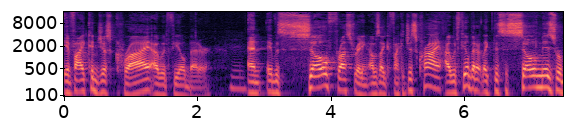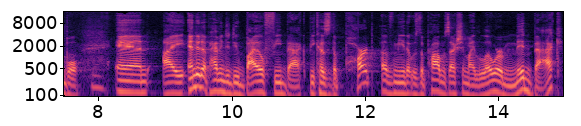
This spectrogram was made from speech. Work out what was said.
if I could just cry, I would feel better. Mm. And it was so frustrating. I was like, if I could just cry, I would feel better. Like, this is so miserable. Mm. And I ended up having to do biofeedback because the part of me that was the problem was actually my lower mid back,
